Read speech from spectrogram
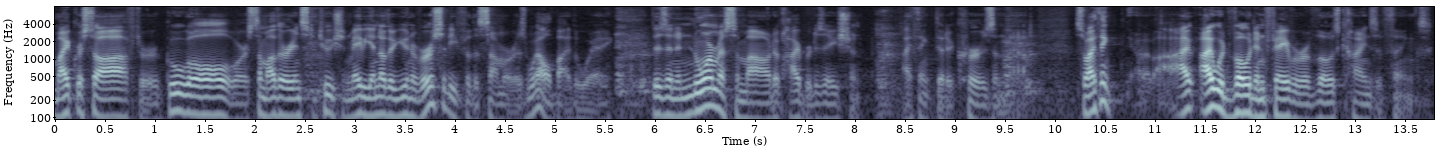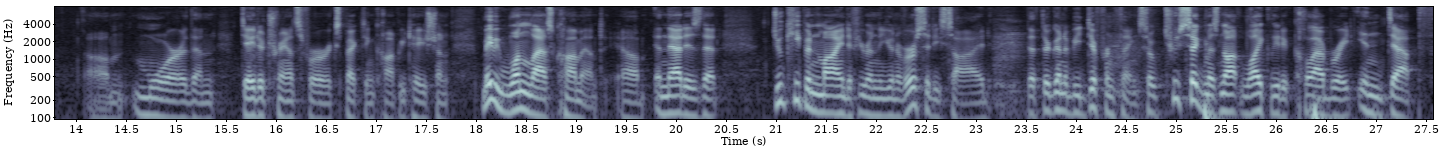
Microsoft or Google or some other institution, maybe another university for the summer as well, by the way. There's an enormous amount of hybridization, I think, that occurs in that. So I think I, I would vote in favor of those kinds of things um, more than data transfer or expecting computation. Maybe one last comment, uh, and that is that do keep in mind if you're in the university side that they're going to be different things. So Two Sigma is not likely to collaborate in depth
